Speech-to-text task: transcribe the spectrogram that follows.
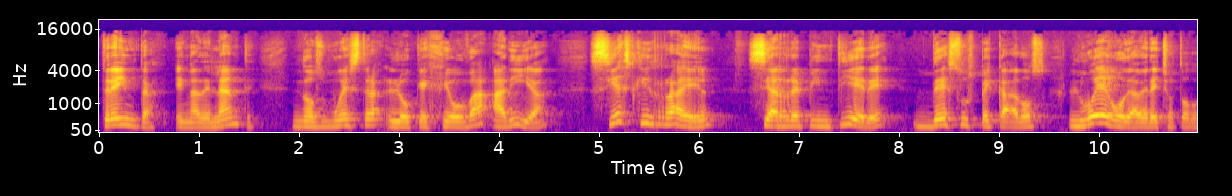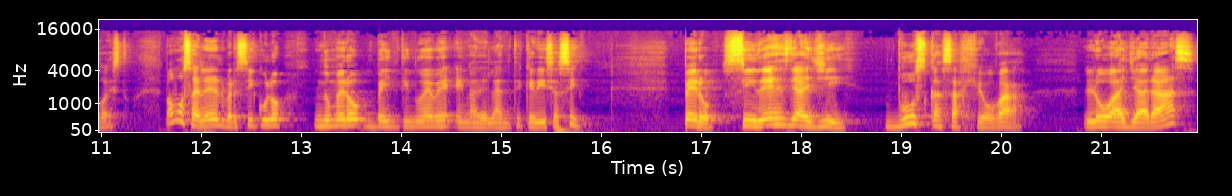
30 en adelante nos muestra lo que Jehová haría si es que Israel se arrepintiere de sus pecados luego de haber hecho todo esto. Vamos a leer el versículo número 29 en adelante, que dice así. Pero si desde allí buscas a Jehová, lo hallarás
